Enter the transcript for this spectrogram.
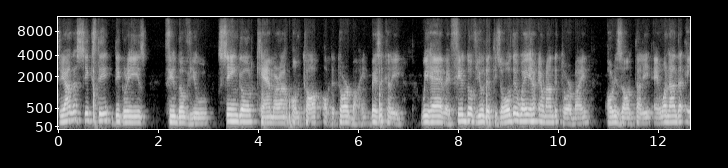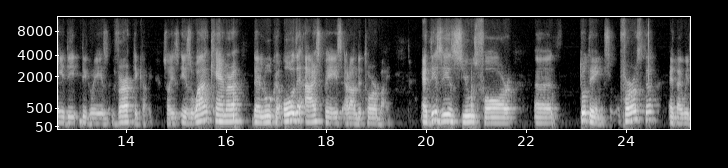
360 degrees field of view, single camera on top of the turbine. Basically, we have a field of view that is all the way around the turbine horizontally and 180 degrees vertically. So it's, it's one camera that look at all the airspace around the turbine. And this is used for uh, two things. First, and I will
